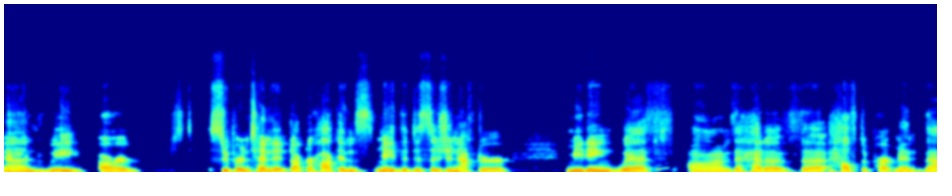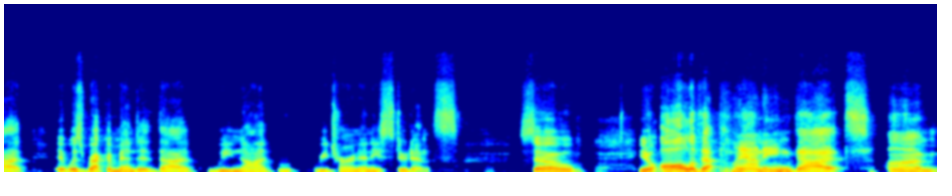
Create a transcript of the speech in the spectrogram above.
And we, our superintendent, Dr. Hawkins, made the decision after meeting with um, the head of the health department that it was recommended that we not return any students. So, you know, all of that planning that um,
